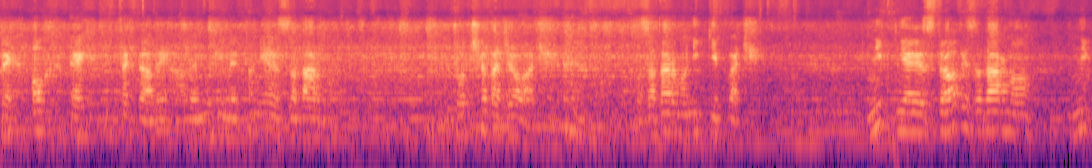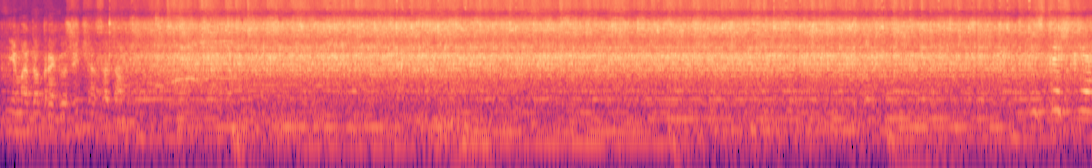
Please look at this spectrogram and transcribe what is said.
tych och, ech i tak dalej, ale mówimy, to nie jest za darmo. To trzeba działać, bo za darmo nikt nie płaci. Nikt nie jest zdrowy za darmo, nikt nie ma dobrego życia za darmo. Jesteście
